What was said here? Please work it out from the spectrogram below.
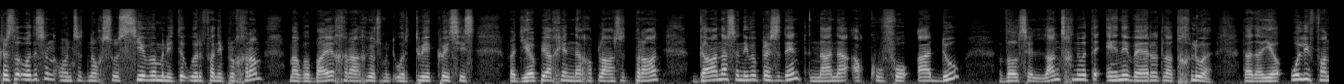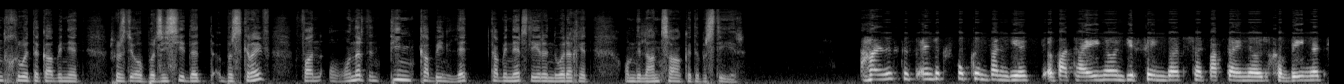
Christel Oderson, ons het nog so 7 minute oor van die program, maar ek wil baie graag hê ons moet oor twee kwessies wat jy op die agenda geplaas het praat. Ghana se nuwe president, Nana Akufo-Addo, wil sy landsgenote en die wêreld laat glo dat hy 'n olifantgrootte kabinet, soos die oppositie dit beskryf, van 110 kabinet kabinetslede nodig het om die land sake te bestuur. Heinrich het eintlik spoken van die wat hy nou in Desember sy party nou gewen het,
